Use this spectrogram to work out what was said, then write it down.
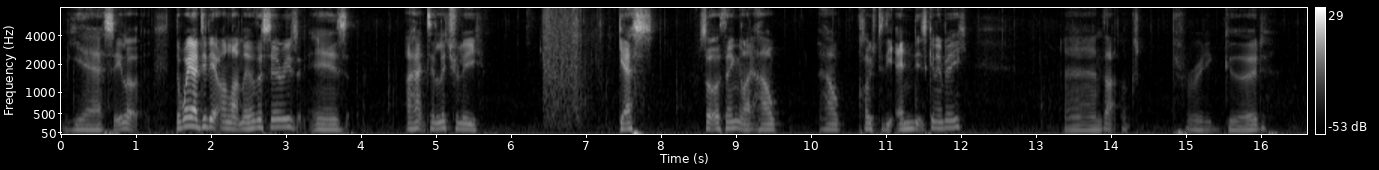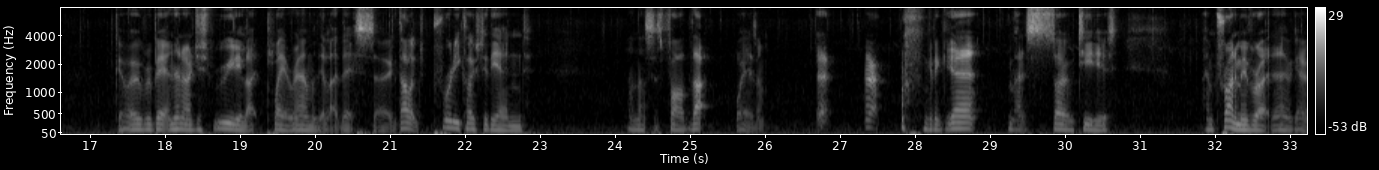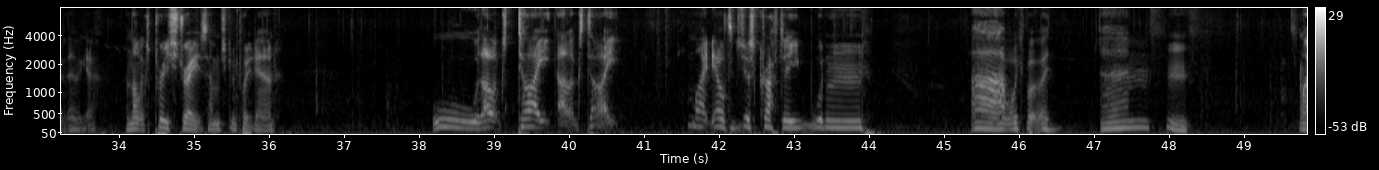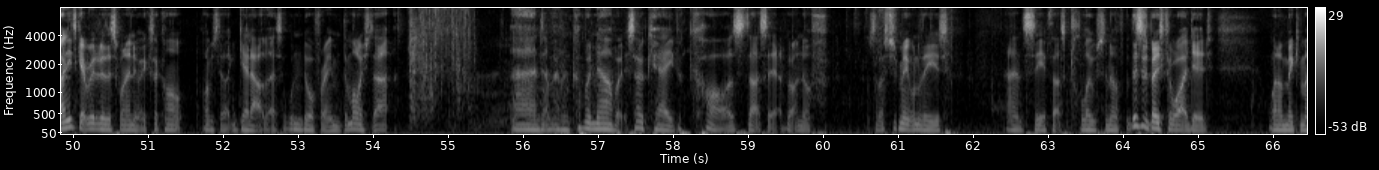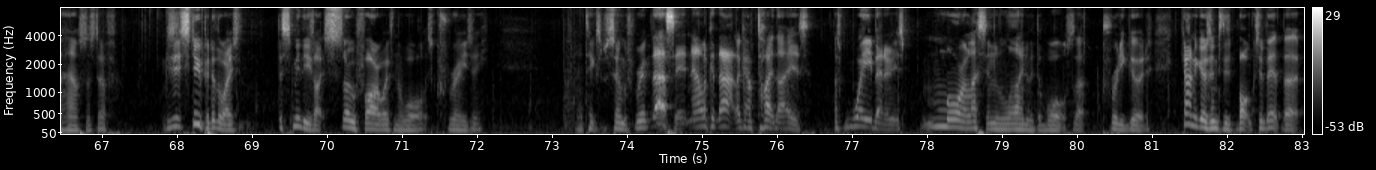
yeah, see, look, the way I did it on like my other series is I had to literally guess, sort of thing, like how how close to the end it's going to be, and that looks pretty good. Go over a bit, and then I just really like play around with it like this. So that looks pretty close to the end, and that's as far that way as I'm. I'm gonna get. Man, it's so tedious. I'm trying to move right. There we go. There we go. And that looks pretty straight, so I'm just going to put it down. Ooh, that looks tight. That looks tight. Might be able to just craft a wooden... Ah, well, we could put a... Um, hmm. Well, I need to get rid of this one anyway, because I can't obviously like get out of there. So wooden door frame, demolish that. And I'm having cupboard now, but it's okay because that's it. I've got enough. So let's just make one of these and see if that's close enough. But this is basically what I did when I'm making my house and stuff. Because it's stupid otherwise. The smithy is like so far away from the wall. It's crazy. And it takes up so much room. That's it. Now look at that. Look how tight that is. That's way better. It's more or less in line with the wall. So that's pretty good. Kind of goes into this box a bit, but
